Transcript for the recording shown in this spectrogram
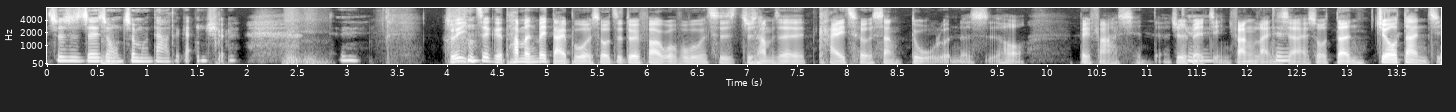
就是这种这么大的感觉。对，所以这个他们被逮捕的时候，这对法国夫妇是就是他们在开车上渡轮的时候被发现的，就是被警方拦下来说等就弹起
